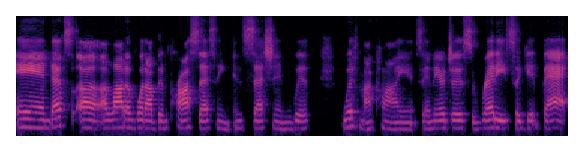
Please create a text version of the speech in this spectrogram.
and that's uh, a lot of what I've been processing in session with with my clients, and they're just ready to get back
